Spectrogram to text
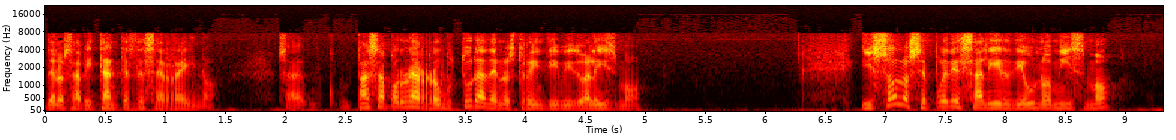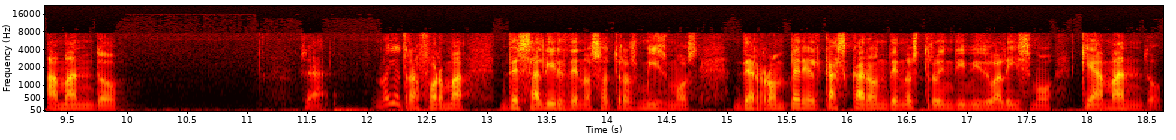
de los habitantes de ese reino. Pasa por una ruptura de nuestro individualismo. Y solo se puede salir de uno mismo amando. O sea, no hay otra forma de salir de nosotros mismos, de romper el cascarón de nuestro individualismo, que amando.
